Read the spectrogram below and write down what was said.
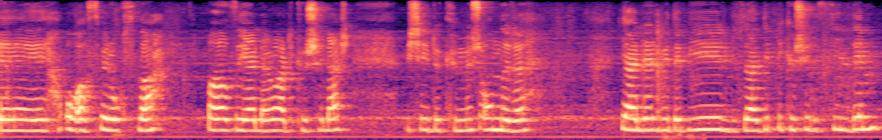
ee, o asperoksla bazı yerler vardı köşeler. Bir şey dökülmüş. Onları yerlerimi de bir güzel dipli köşeli sildim.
